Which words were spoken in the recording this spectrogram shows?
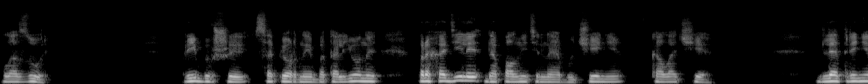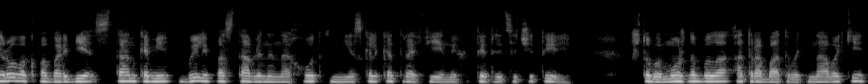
«Лазурь». Прибывшие саперные батальоны проходили дополнительное обучение в Калаче, для тренировок по борьбе с танками были поставлены на ход несколько трофейных Т-34, чтобы можно было отрабатывать навыки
